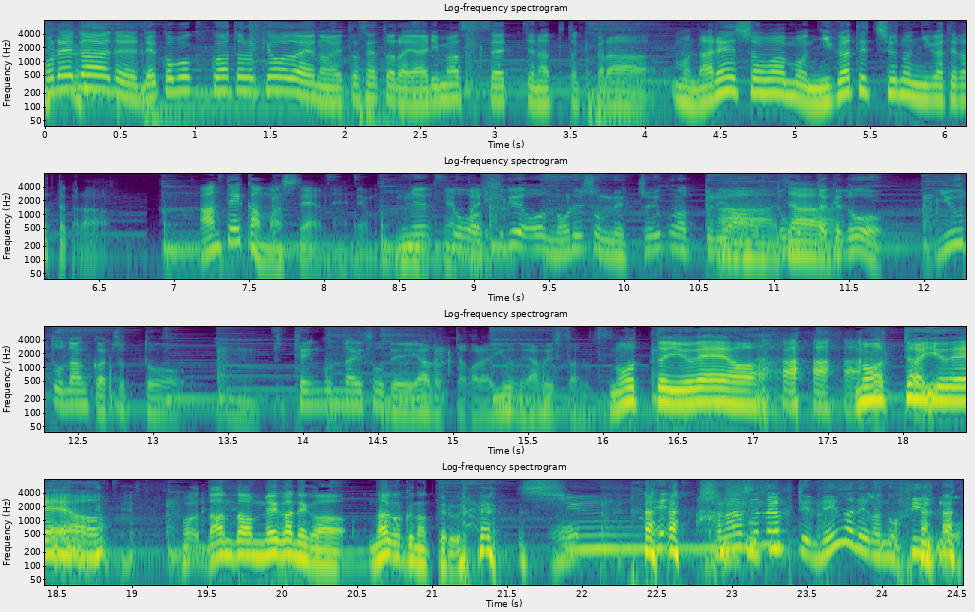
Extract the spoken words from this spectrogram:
これがでデコボコクワトロ兄弟のエトセトラやりますぜってなった時からもうナレーションはもう苦手中の苦手だったから安定感増したよねでも。ね、だやっぱり。すげえあナレーションめっちゃ良くなってるやんと思ったけど言うとなんかちょっとちょっと天狗になりそうで嫌だったから言うのやめてたんですもっと言えよ。もっと言えよ。あ だんだんメガネが長くなってる。鼻じゃなくて眼鏡が伸びるの？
